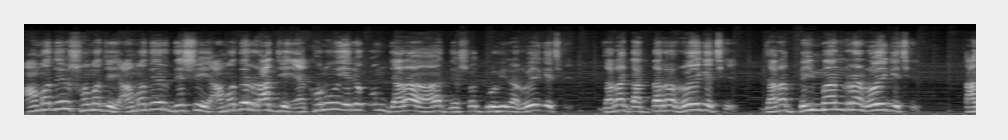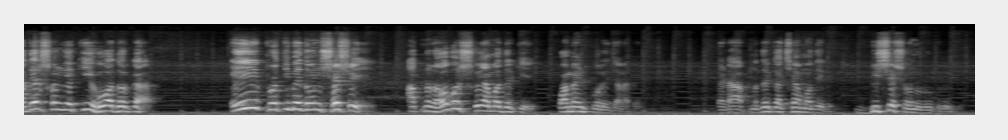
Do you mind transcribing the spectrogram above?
আমাদের সমাজে, আমাদের দেশে, আমাদের রাজ্যে এখনও এরকম যারা দেশদ্রোহীরা রয়ে গেছে, যারা গাদ্দাররা রয়ে গেছে, যারা বেইমানরা রয়ে গেছে, তাদের সঙ্গে কি হওয়া দরকার? এই প্রতিবেদন শেষে আপনারা অবশ্যই আমাদেরকে কমেন্ট করে জানাবেন। এটা আপনাদের কাছে আমাদের বিশেষ অনুরোধ রইল।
